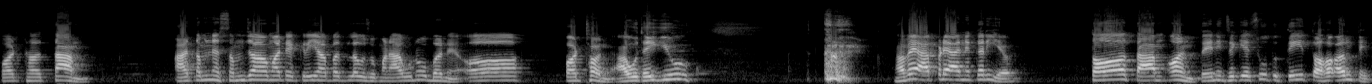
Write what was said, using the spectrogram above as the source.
પઠતામ આ તમને સમજાવવા માટે ક્રિયાપદ લઉં છું, પણ આવું ન બને. અ પઠન આવું થઈ ગયું. હવે આપણે આને કરીએ. ત તામ અંત એની જગ્યાએ શું હતું? તી તહ અંતિ.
